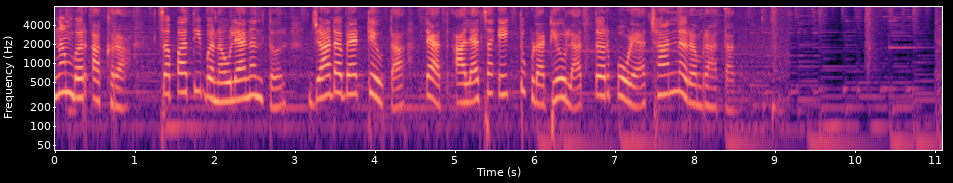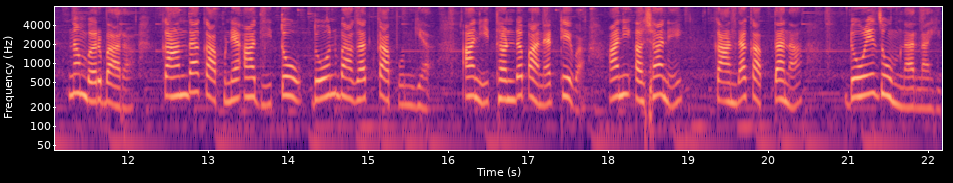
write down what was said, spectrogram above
नंबर अकरा. चपाती बनवल्यानंतर ज्या डब्यात ठेवता त्यात आल्याचा एक तुकडा ठेवला तर पोळ्या छान नरम राहतात. नंबर बारा. कांदा कापण्याआधी तो दोन भागात कापून घ्या आणि थंड पाण्यात ठेवा आणि अशाने कांदा कापताना डोळे झोंबणार नाहीत.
